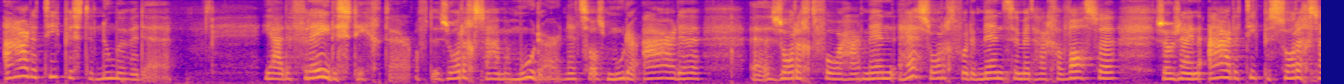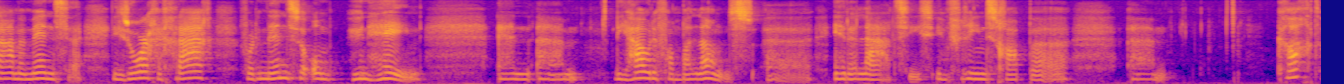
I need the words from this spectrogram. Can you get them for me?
Aardetypes, dat noemen we de, ja, de vredestichter of de zorgzame moeder. Net zoals moeder aarde eh, zorgt, voor haar men, zorgt voor de mensen met haar gewassen. Zo zijn aardetypes zorgzame mensen. Die zorgen graag voor de mensen om hun heen. En ehm, die houden van balans uh, in relaties, in vriendschappen. Um, kracht,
